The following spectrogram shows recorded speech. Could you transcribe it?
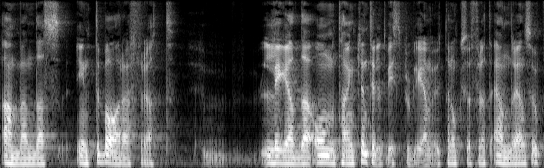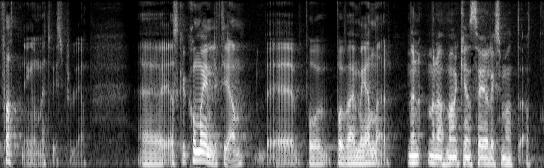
användas inte bara för att leda om tanken till ett visst problem utan också för att ändra ens uppfattning om ett visst problem. Eh, Jag ska komma in lite grann eh, på, på vad jag menar. Men, men att man kan säga liksom att, att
